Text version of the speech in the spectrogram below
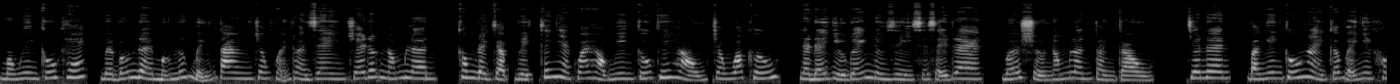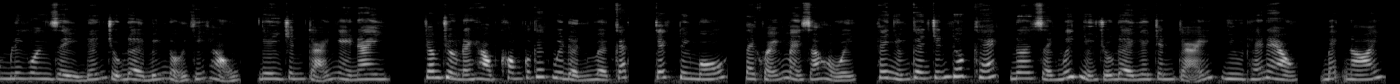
Một nghiên cứu khác về vấn đề mực nước biển tăng trong khoảng thời gian trái đất nóng lên không đề cập việc các nhà khoa học nghiên cứu khí hậu trong quá khứ là để dự đoán điều gì sẽ xảy ra với sự nóng lên toàn cầu. Cho nên, bài nghiên cứu này có vẻ như không liên quan gì đến chủ đề biến đổi khí hậu gây tranh cãi ngày nay. Trong trường đại học không có các quy định về cách các tuyên bố, tài khoản mạng xã hội hay những kênh chính thức khác nên giải quyết những chủ đề gây tranh cãi như thế nào. Beck nói,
